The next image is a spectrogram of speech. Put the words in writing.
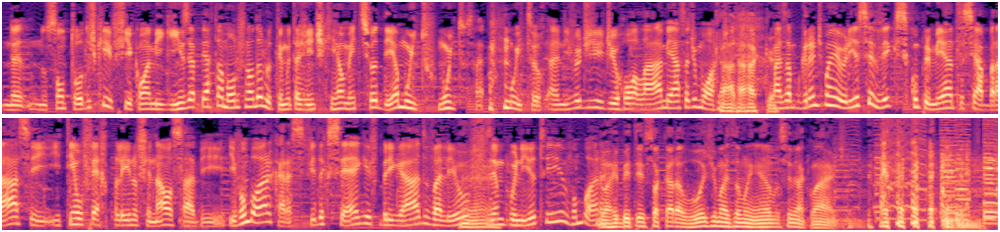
né, não são todos que ficam amiguinhos e apertam a mão no final da luta. Tem muita gente que realmente se odeia muito, muito, sabe? Muito. A nível de, de rolar ameaça de morte. Caraca. Mas a grande maioria você vê que se cumprimenta, se abraça e, e tem o fair play no final, sabe? E, e vambora, cara. Vida que segue. Obrigado, valeu, É. fizemos bonito e vambora. Eu arrebentei sua cara hoje, mas amanhã você me aguarde.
